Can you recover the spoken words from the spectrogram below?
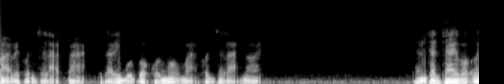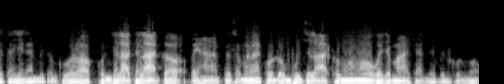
มากและคนฉลาดมากภาริบุตรบอกคนโง่มาก คนฉลาดน้อยท่านชันชัยบอกเออถ้าอย่างนั้นไม่ต้องกลัวหรอกคนฉลาดฉลาดก็ไปหาพระสมณโคดมผู้ฉลาดคนโง่ๆก็จะมาฉันถ้าเป็นคนโง่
